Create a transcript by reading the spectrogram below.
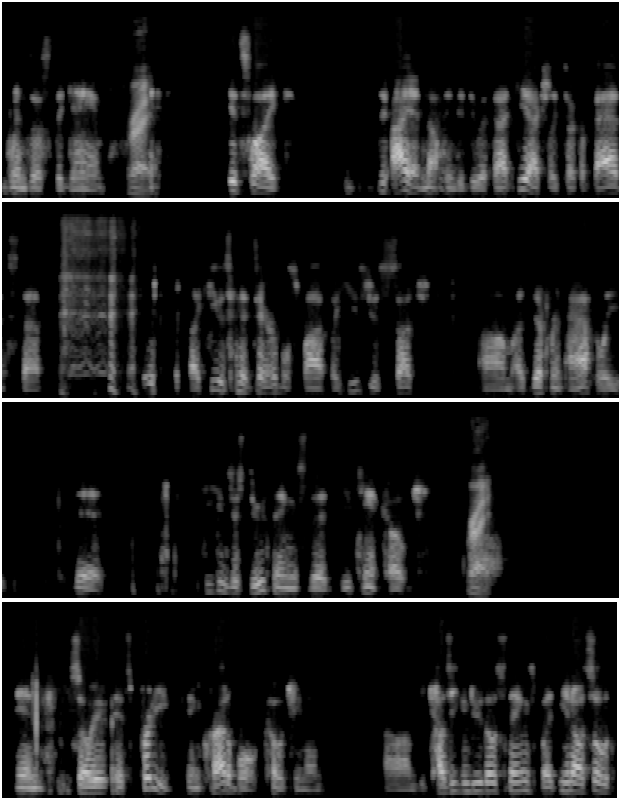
wins us the game. Right. And it's like I had nothing to do with that. He actually took a bad step. like he was in a terrible spot, but he's just such um, a different athlete that he can just do things that you can't coach. Right. Uh, and so it, it's pretty incredible coaching him um, because he can do those things. But you know, so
